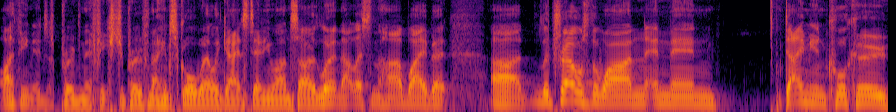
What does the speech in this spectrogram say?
I think they're just proving they're fixture proof and they can score well against anyone. So learned that lesson the hard way. But uh, the one, and then Damien Cook, who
